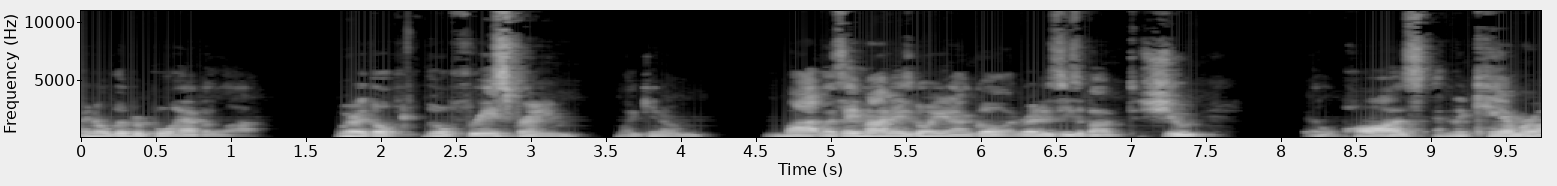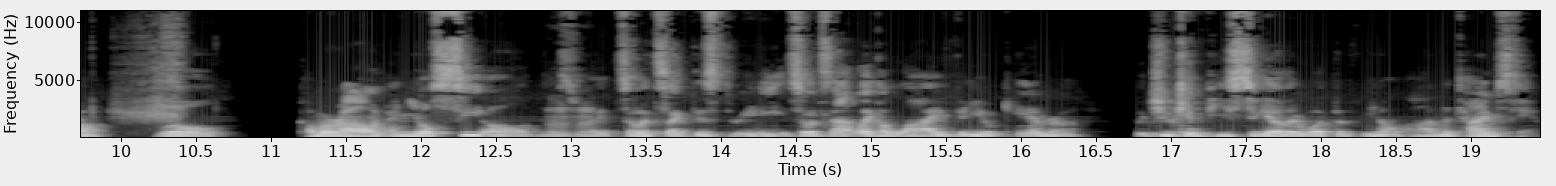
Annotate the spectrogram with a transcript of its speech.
I know Liverpool have it a lot, where they'll they'll freeze frame like you know, let's say Mane is going in on goal, and right as he's about to shoot, it'll pause, and the camera will come around, and you'll see all of this, Mhm. right? So it's like this 3D. So it's not like a live video camera, but you can piece together what the you know on the timestamp,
